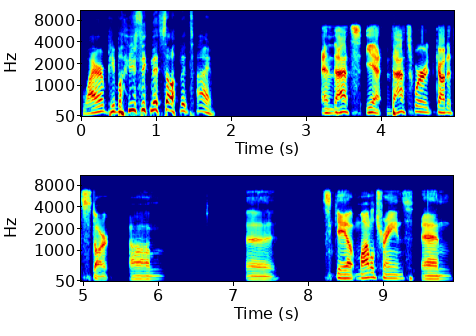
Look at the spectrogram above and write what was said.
why aren't people using this all the time? And that's yeah that's where it got its start um uh scale model trains and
